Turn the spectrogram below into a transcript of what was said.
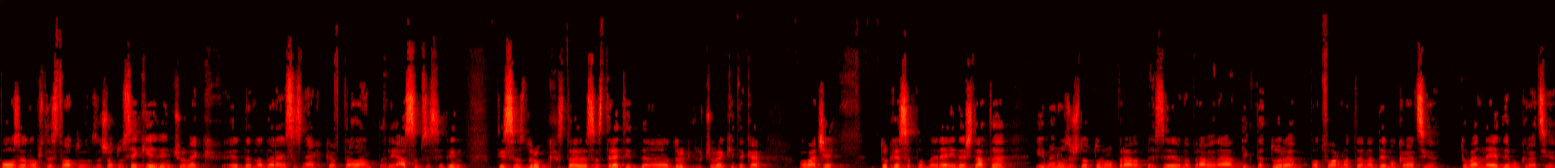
полза на обществото. Защото всеки един човек е надарен с някакъв талант. Нали? Аз съм с един, ти с друг, с трети друг човек и така. Обаче тук са подменени нещата Именно защото му се е направена диктатура под формата на демокрация. Това не е демокрация.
